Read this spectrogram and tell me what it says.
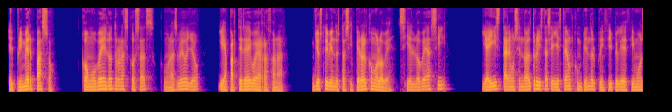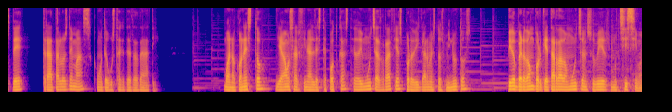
el primer paso. Como ve el otro las cosas, como las veo yo, y a partir de ahí voy a razonar. Yo estoy viendo esto así, pero él cómo lo ve. Si él lo ve así, y ahí estaremos siendo altruistas y ahí estaremos cumpliendo el principio que decimos de trata a los demás como te gusta que te traten a ti. Bueno, con esto llegamos al final de este podcast. Te doy muchas gracias por dedicarme estos minutos. Pido perdón porque he tardado mucho en subir, muchísimo.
